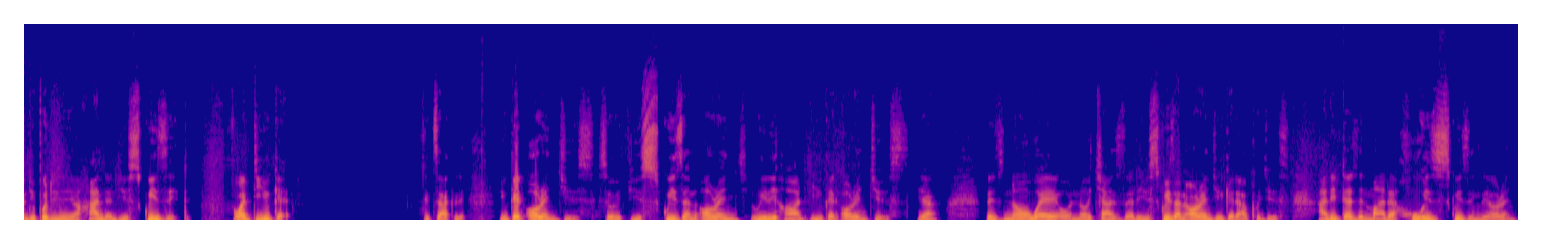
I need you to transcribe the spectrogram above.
and you put it in your hand and you squeeze it. What do you get? Exactly. You get orange juice. So if you squeeze an orange really hard, you get orange juice. Yeah there's no way or no chance that you squeeze an orange, you get apple juice. And it doesn't matter who is squeezing the orange.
